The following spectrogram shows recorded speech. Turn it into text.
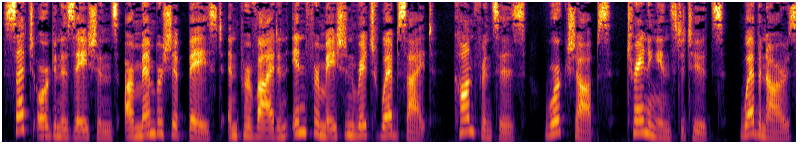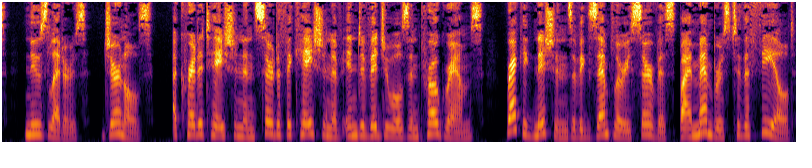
Such organizations are membership based and provide an information rich website, conferences, workshops, training institutes, webinars, newsletters, journals, accreditation and certification of individuals and programs, recognitions of exemplary service by members to the field,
